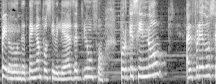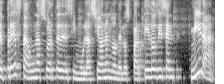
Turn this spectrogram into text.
pero donde tengan posibilidades de triunfo. Porque si no, Alfredo, se presta a una suerte de simulación en donde los partidos dicen, mira,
